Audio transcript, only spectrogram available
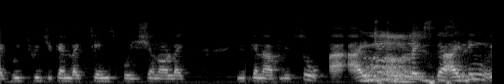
like which which you can like change position or like you can uplift. So i, I think like i think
